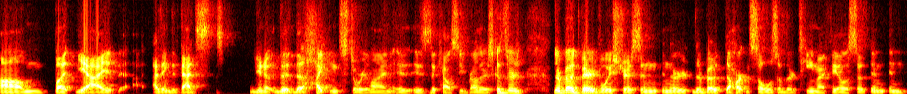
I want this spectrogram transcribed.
Um, but yeah, I I think that that's you know the the heightened storyline is, is the Kelce brothers because they're they're both very boisterous and, and they're they're both the heart and souls of their team. I feel so, and, and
